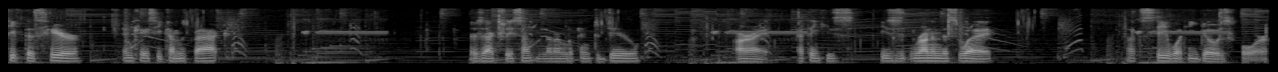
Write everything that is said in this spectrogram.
keep this here in case he comes back. There's actually something that I'm looking to do. Alright, I think he's he's running this way. Let's see what he goes for.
